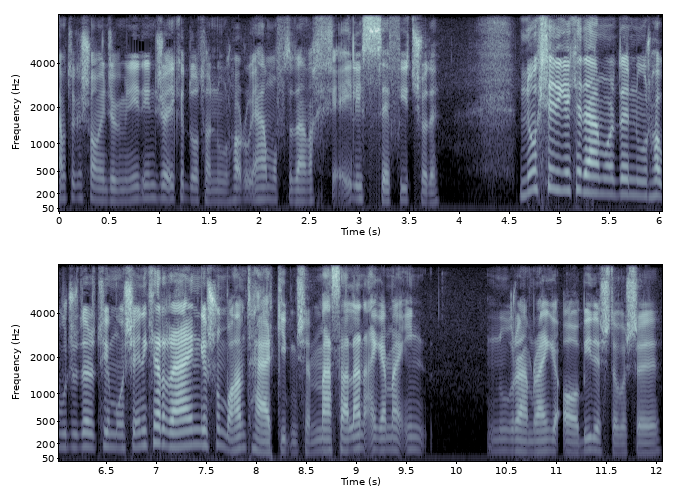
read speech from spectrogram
همونطور که شما اینجا ببینید این جایی که دوتا نورها روی هم افتادن و خیلی سفید شده. نکته دیگه که در مورد نورها وجود داره توی Motion اینه که رنگشون با هم ترکیب میشه. مثلا اگر من این نورم رنگ آبی داشته باشه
